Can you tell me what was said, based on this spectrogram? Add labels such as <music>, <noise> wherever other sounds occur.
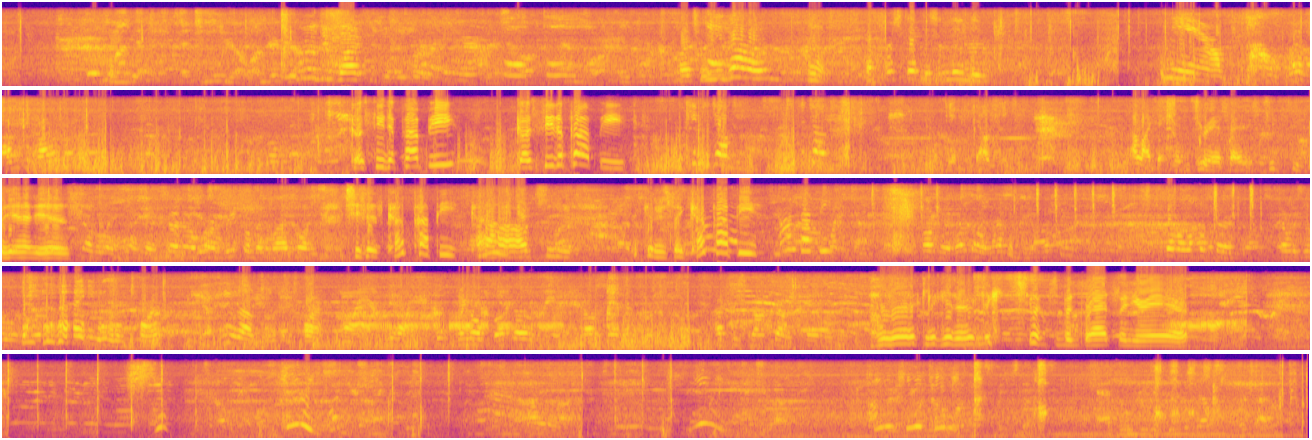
We're gonna do bicycles first. Watch where you going. Mm. That first step is a Lulu. Meow. Go see the puppy. Go see the puppy. Get the doggy. Get the doggy. Get the doggy. I like that little dress. That is. Yeah, it is. She says, come puppy. Come. Oh, cute. Look at her say, come puppy. Come on, puppy. You little twerp. You little kinky twerp. Oh, look, look at her. Look at you have some grass in your hair. Kiwi, kiwi, kiwi.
